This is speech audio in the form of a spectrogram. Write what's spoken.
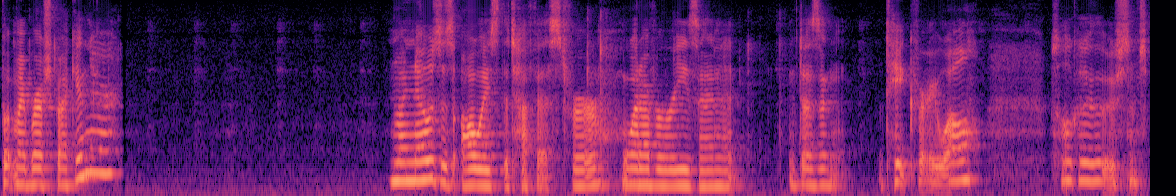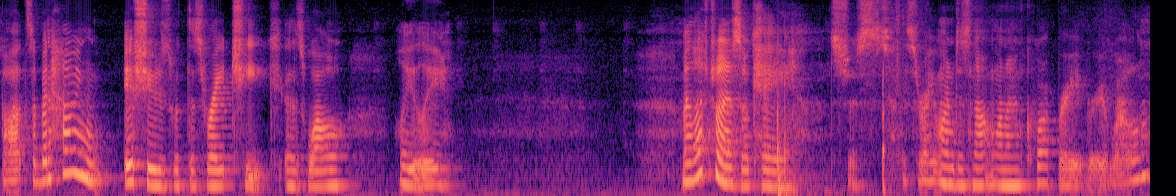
put my brush back in there. My nose is always the toughest for whatever reason. It doesn't take very well. So look, there's some spots. I've been having issues with this right cheek as well lately. My left one is okay. It's just this right one does not want to cooperate very well.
